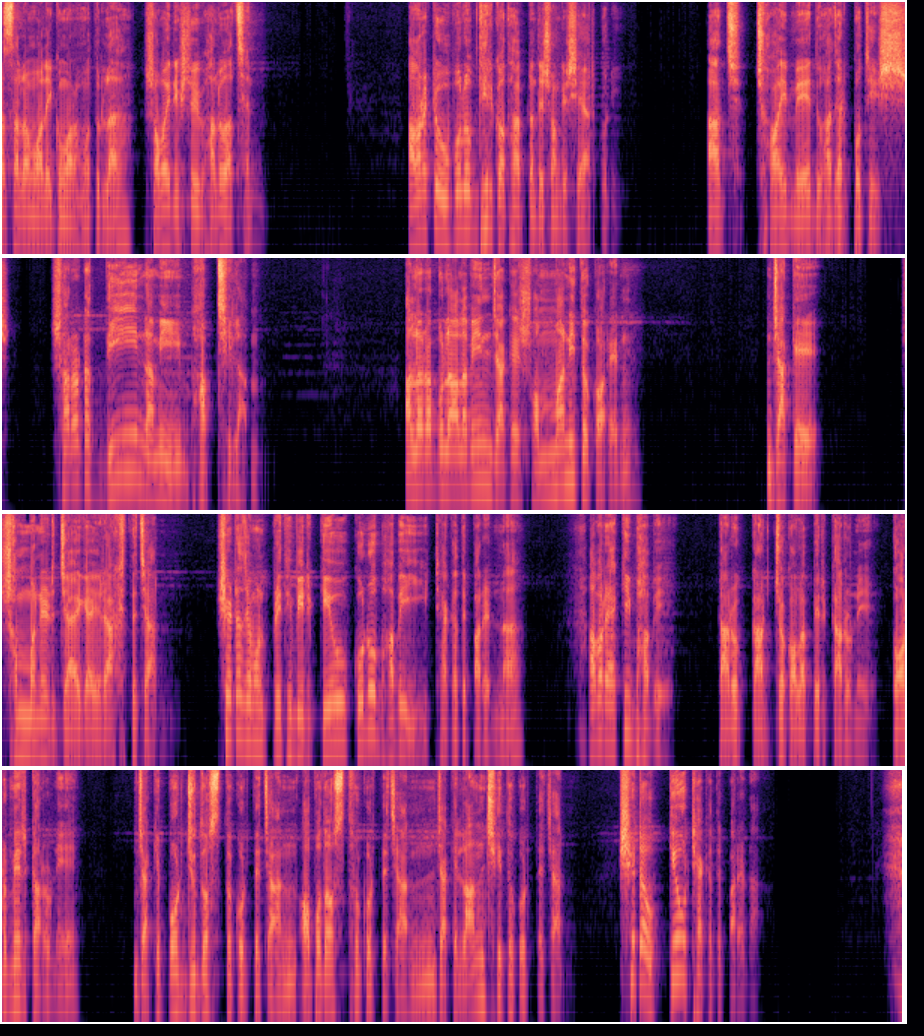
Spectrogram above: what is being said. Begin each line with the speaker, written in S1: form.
S1: আসসালামু আলাইকুম রহমতুল্লাহ সবাই নিশ্চয়ই ভালো আছেন। আমার একটা উপলব্ধির কথা আপনাদের সঙ্গে শেয়ার করি। আজ ছয় মে দু সারাটা দিন আমি ভাবছিলাম, আল্লাহ রাবুল আলমিন যাকে সম্মানিত করেন, যাকে সম্মানের জায়গায় রাখতে চান, সেটা যেমন পৃথিবীর কেউ কোনোভাবেই ঠেকাতে পারেন না, আবার একইভাবে কারও কার্যকলাপের কারণে, কর্মের কারণে যাকে পর্যুদস্ত করতে চান, অপদস্থ করতে চান, যাকে লাঞ্ছিত করতে চান, সেটাও কেউ ঠেকাতে পারে না।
